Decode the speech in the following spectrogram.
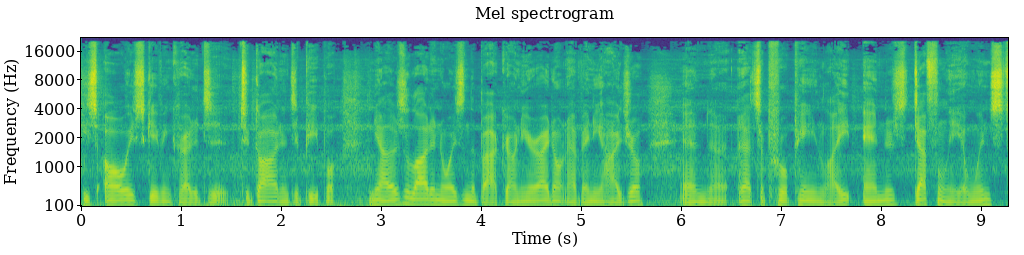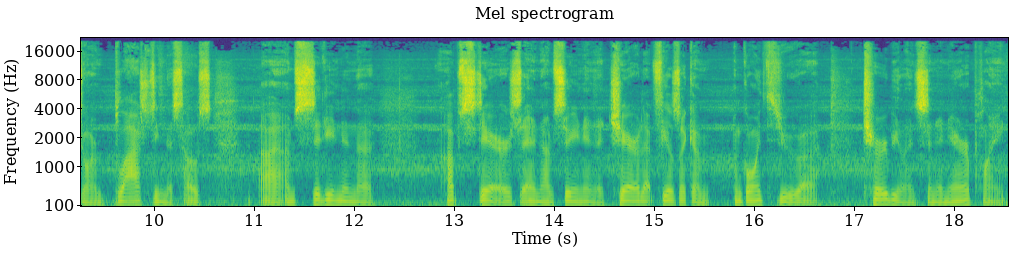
He's always giving credit to, to God and to people. Yeah, there's a lot of noise in the background here. I don't have any hydro, and uh, that's a propane light. And there's definitely a windstorm blasting this house. Uh, I'm sitting in the upstairs, and I'm sitting in a chair that feels like I'm I'm going through uh, turbulence in an airplane.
